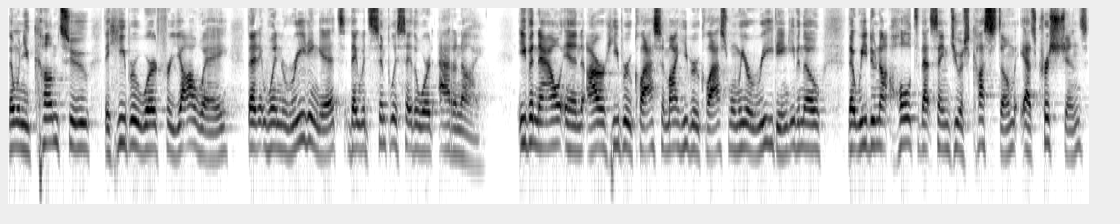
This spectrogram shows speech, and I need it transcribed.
that when you come to the Hebrew word for Yahweh, that it, when reading it, they would simply say the word Adonai. Even now in our Hebrew class, in my Hebrew class, when we are reading, even though that we do not hold to that same Jewish custom as Christians,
